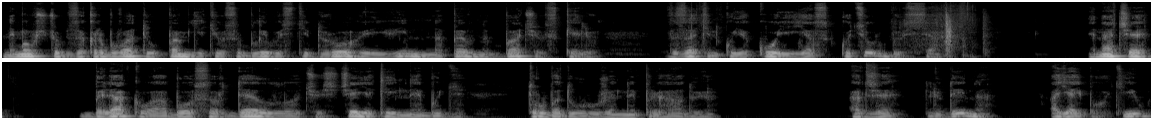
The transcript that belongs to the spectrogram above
Немов щоб закарбувати у пам'яті особливості дороги, і він, напевно, бачив скелю, в затінку якої я скоцюрбився, неначе Белаква або Сорделло, чи ще який-небудь трубадур уже не пригадую. Адже людина, а я й поготів,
